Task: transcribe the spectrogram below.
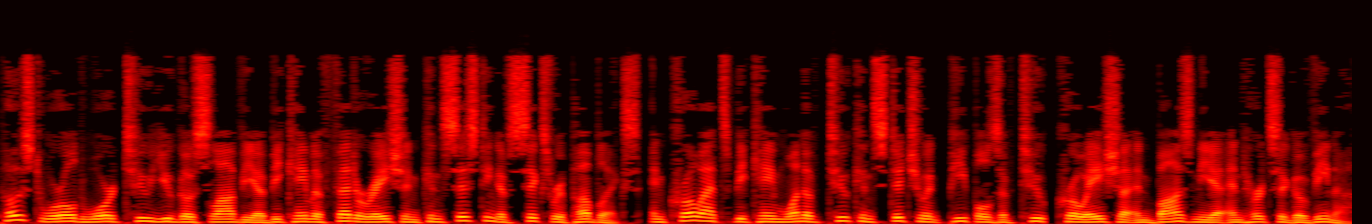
Post-World War II Yugoslavia became a federation consisting of six republics, and Croats became one of two constituent peoples of two, Croatia and Bosnia and Herzegovina.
